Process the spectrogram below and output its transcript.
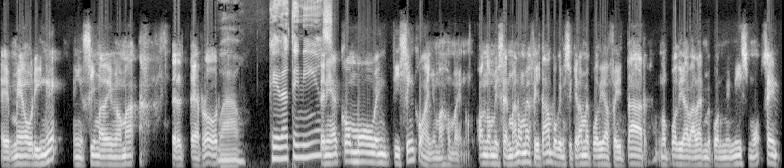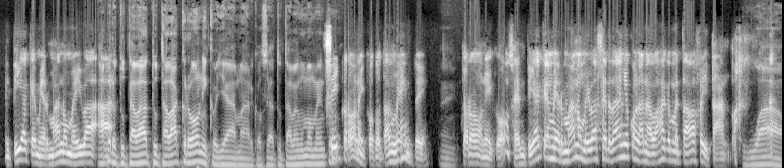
eh, me oriné encima de mi mamá del terror. Wow. ¿Qué edad tenías? Tenía como 25 años más o menos. Cuando mis hermanos me afeitaban, porque ni siquiera me podía afeitar, no podía valerme por mí mismo, sentía que mi hermano me iba ah, a... Ah, pero tú estabas tú estaba crónico ya, Marco. O sea, tú estabas en un momento... Sí, crónico, totalmente. Crónico. Sentía que mi hermano me iba a hacer daño con la navaja que me estaba afeitando. Wow.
